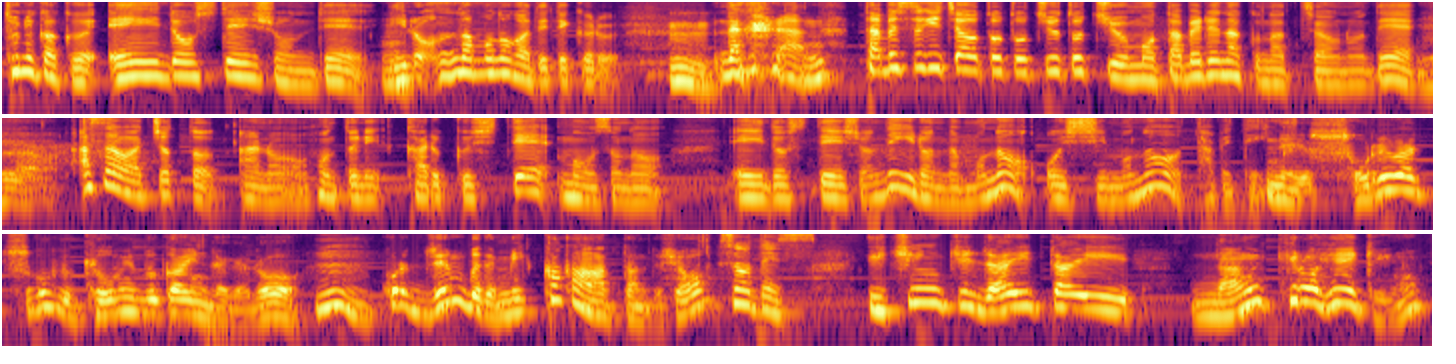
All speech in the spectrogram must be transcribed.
とにかくエイドステーションでいろんなものが出てくる。うん。だからうん。食べ過ぎちゃうと途中途中もう食べれなくなっちゃうので。朝はちょっとあの本当に軽くしてもうそのエイドステーションでいろんなものを美味しいものを食べていく、ねそれはすごく興味深いんだけどうん。これ全部で3日間あったんでしょそうです。1日だいたい何キロ平均？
